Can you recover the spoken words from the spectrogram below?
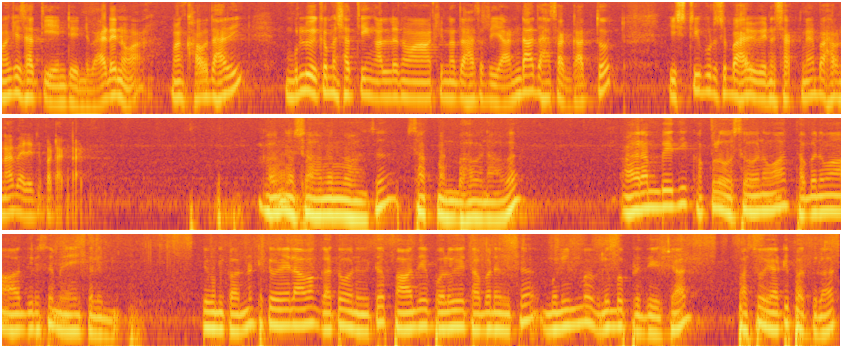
මගේ සතියෙන් එන්න වැඩෙනවා. මං කවදා හරි මුළු එකම සතියෙන් අල්ලනවා කියන අදහසට යන්න අදහසක් ගත්තොත් ඉෂ්ටි පුරුෂ භාවය වෙනසක් නැහැ. භාවනාව වැඩෙන්න පටන් ගන්නවා. ගෞරවනීය ස්වාමීන් වහන්සේ සක්මන් භාවනාව ආරම්භයේදී කකුල ඔසවනවා, තබනවා ආදී ලෙස මෙනෙහි කළෙමි. දෙවනි කරුණ ටික වේලාවක් ගතවන විට පාදයේ පොළවේ තබන විට මුලින්ම විලුඹ ප්‍රදේශයත්, පසුව යටිපතුලත්,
